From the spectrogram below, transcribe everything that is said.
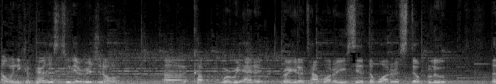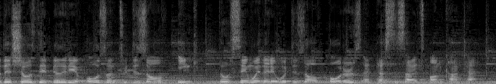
Now when you compare this to the original uh, cup where we added regular tap water, you see that the water is still blue. Now this shows the ability of ozone to dissolve ink the same way that it would dissolve odors and pesticides on contact.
